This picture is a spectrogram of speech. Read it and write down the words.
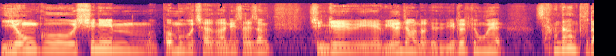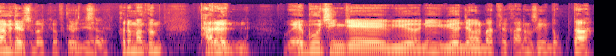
이용구 신임 법무부 차관이 사실상 징계위의 위원장을 맡게 되는데 이럴 경우에 상당한 부담이 될 수밖에 없거든요. 그렇죠. 그런 만큼 다른 외부 징계위원이 위원장을 맡을 가능성이 높다.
